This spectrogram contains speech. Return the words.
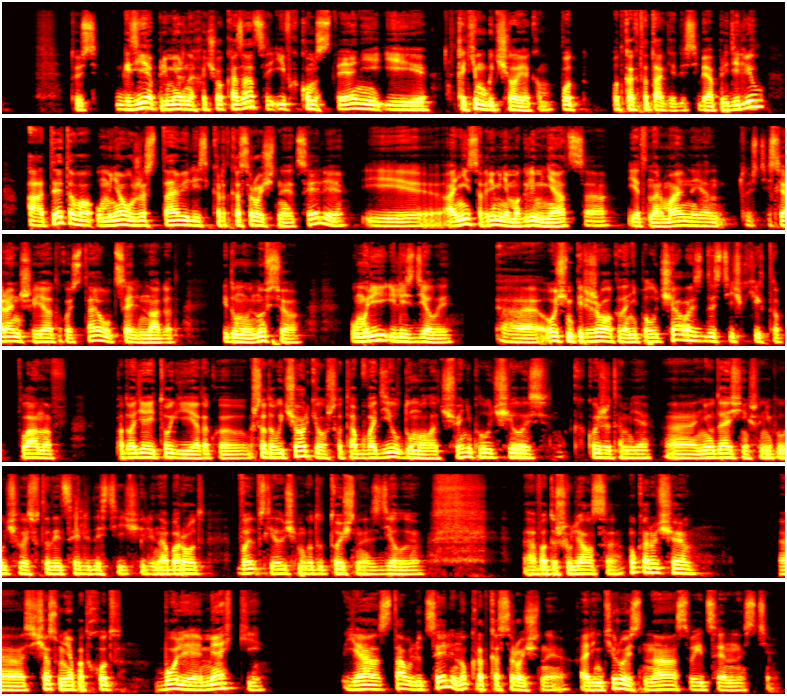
То есть где я примерно хочу оказаться и в каком состоянии и каким быть человеком. Вот, вот как-то так я для себя определил. А от этого у меня уже ставились краткосрочные цели, и они со временем могли меняться, и это нормально. Я, то есть если раньше я такой ставил цель на год, и думаю, ну все, умри или сделай. Э, очень переживал, когда не получалось достичь каких-то планов – Подводя итоги, я такой что-то вычеркивал, что-то обводил, думал, а что не получилось, какой же там я э, неудачник, что не получилось вот этой цели достичь, или наоборот, в, в следующем году точно сделаю, э, воодушевлялся. Ну, короче, сейчас у меня подход более мягкий. Я ставлю цели, но краткосрочные, ориентируясь на свои ценности.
